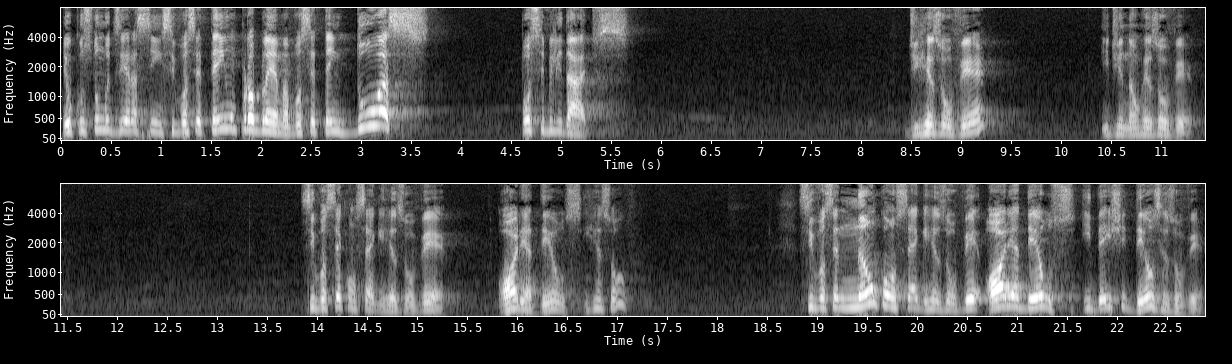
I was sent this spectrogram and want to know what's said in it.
Eu costumo dizer assim: se você tem um problema, você tem duas possibilidades de resolver e de não resolver. Se você consegue resolver, ore a Deus e resolva. Se você não consegue resolver, ore a Deus e deixe Deus resolver.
